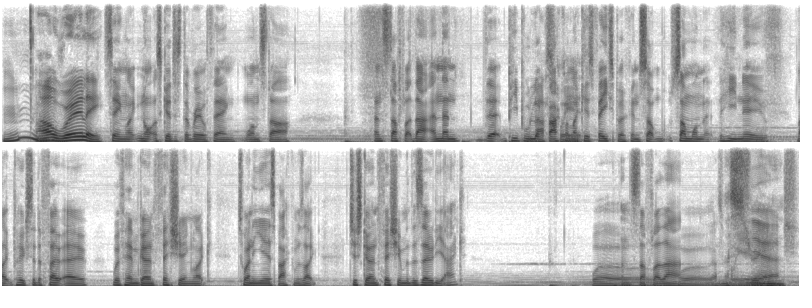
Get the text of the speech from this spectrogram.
Mm. Oh, really? saying like not as good as the real thing, one star, and stuff like that. And then the people look That's back on like weird. his Facebook and some someone that he knew like posted a photo with him going fishing like 20 years back and was like just going fishing with the Zodiac. Whoa. And stuff like that. Whoa, that's, That's weird. Yeah.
